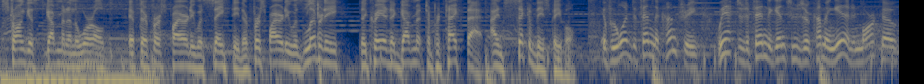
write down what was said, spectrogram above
strongest government in the world if their first priority was safety. Their first priority was liberty. They created a government to protect that. I'm sick of these people. If we want to defend the country, we have to defend against who's are coming in. And Marco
